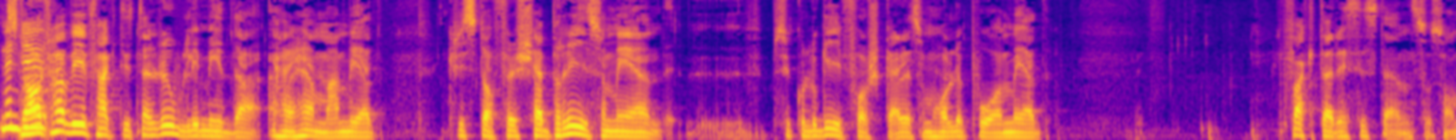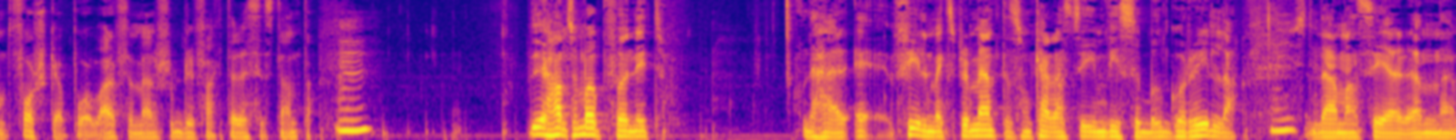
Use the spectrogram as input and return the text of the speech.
Men Snart du, har vi faktiskt en rolig middag här hemma med Christopher Chabry som är en psykologiforskare som håller på med faktaresistens och sånt forskar på varför människor blir faktaresistenta. Det är han som har uppfunnit det här eh, filmexperimentet som kallas The Invisible Gorilla. där man ser en eh,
